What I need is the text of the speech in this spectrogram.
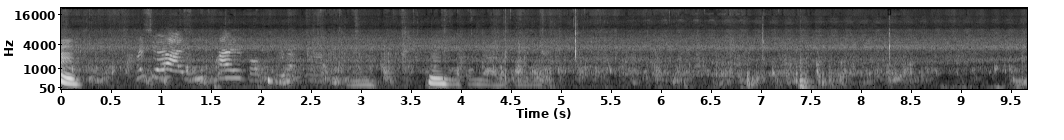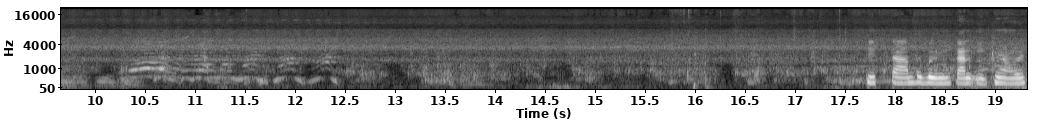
มไม่ใช่อีไข่กับเกลืออืม เอาตัวใหญ่ละปันนี้ ติดตามไปเบิ่งนำกันอีกพี่น้องเลย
